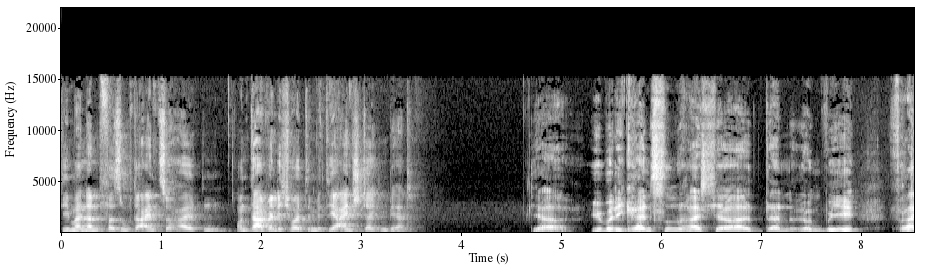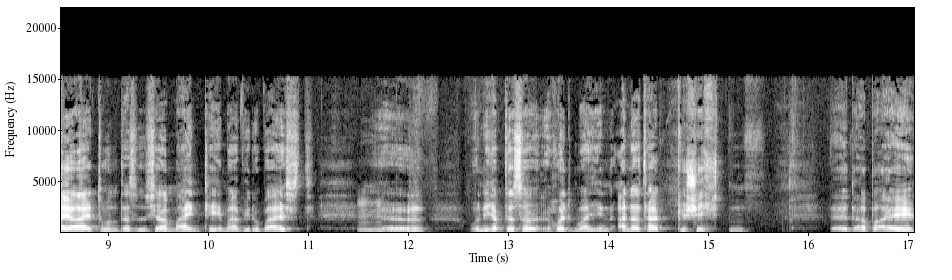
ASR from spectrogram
die man dann versucht einzuhalten. Und da will ich heute mit dir einsteigen, Bert. Ja, über die Grenzen heißt ja dann irgendwie Freiheit und das ist ja mein Thema, wie du weißt. Mhm. Äh, und ich habe das heute mal in anderthalb Geschichten äh, dabei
